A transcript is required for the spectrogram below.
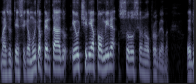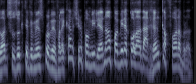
mas o tênis fica muito apertado. Eu tirei a palmilha, solucionou o problema. O Eduardo Suzuki teve o mesmo problema. Falei, cara, tira a palmilha. Não, a palmilha colada, arranca fora, brother.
